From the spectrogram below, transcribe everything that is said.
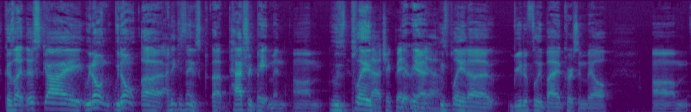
Because like this guy, we don't we don't. Uh, I think his name is uh, Patrick Bateman, um, who's played Patrick Bateman, yeah. who's played uh, beautifully by Christian Bale. Um,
